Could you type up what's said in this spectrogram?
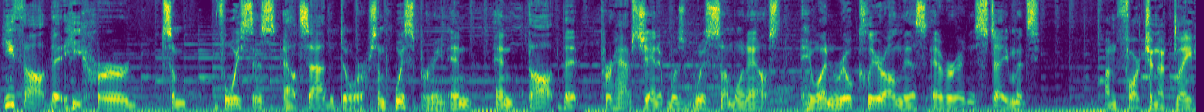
He thought that he heard some voices outside the door, some whispering, and, and thought that perhaps Janet was with someone else. He wasn't real clear on this ever in his statements. Unfortunately,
